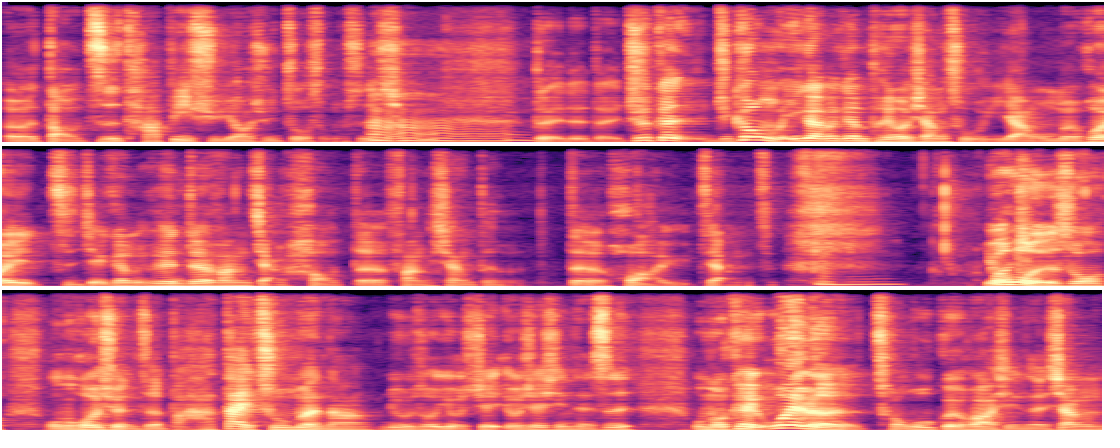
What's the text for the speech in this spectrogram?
而导致他必须要去做什么事情。对对对，就跟就跟我们一般跟朋友相处一样，我们会直接跟跟对方讲好的方向的的话语这样子。嗯，又或者是说我们会选择把它带出门啊，例如说有些有些行程是我们可以为了宠物规划行程，像。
